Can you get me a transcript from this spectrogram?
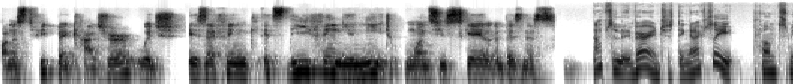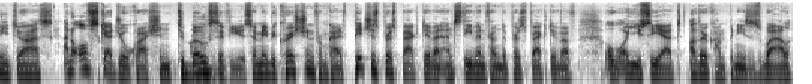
honest feedback culture, which is, I think, it's the thing you need once you scale a business. Absolutely. Very interesting. And actually prompts me to ask an off schedule question to both of you. So maybe Christian from kind of pitch's perspective and, and Stephen from the perspective of, of what you see at other companies as well,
